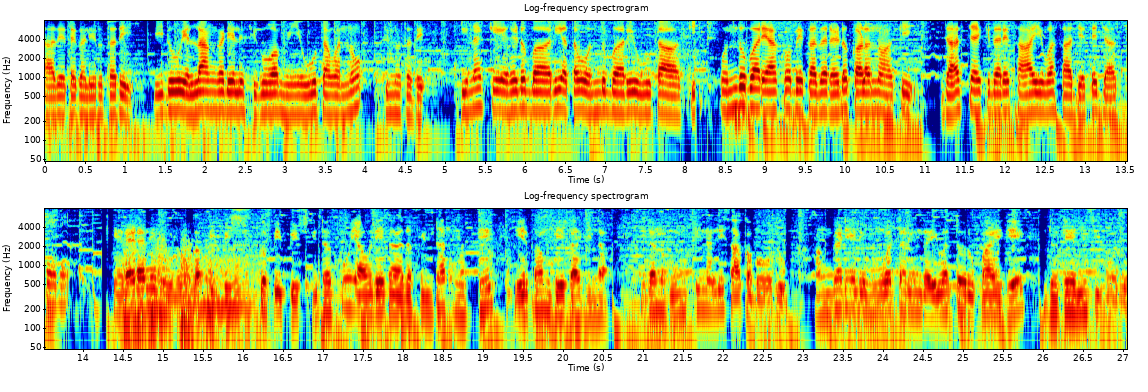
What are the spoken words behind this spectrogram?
ಸಾಧ್ಯತೆಗಳಿರುತ್ತದೆ. ಇದು ಎಲ್ಲ ಅಂಗಡಿಯಲ್ಲಿ ಸಿಗುವ ಮೀ ಊಟವನ್ನು ತಿನ್ನುತ್ತದೆ. ದಿನಕ್ಕೆ ಎರಡು ಬಾರಿ ಅಥವಾ ಒಂದು ಬಾರಿ ಊಟ ಹಾಕಿ, ಒಂದು ಬಾರಿ ಹಾಕಬೇಕಾದರೆ ಎರಡು ಕಾಳನ್ನು ಹಾಕಿ. ಜಾಸ್ತಿ ಹಾಕಿದರೆ ಸಾಯುವ ಸಾಧ್ಯತೆ ಜಾಸ್ತಿ ಇದೆ. ಎರಡನೇ ಮೀನು, ಗಪ್ಪಿ ಫಿಶ್ ಗಪ್ಪಿ ಫಿಶ್ ಇದಕ್ಕೂ ಯಾವುದೇ ತರಹದ ಫಿಲ್ಟರ್ ಮತ್ತೆ ಏರ್ ಪಂಪ್ ಬೇಕಾಗಿಲ್ಲ. ಇದನ್ನು ಗುಂಪಿನಲ್ಲಿ ಸಾಕಬಹುದು. ಅಂಗಡಿಯಲ್ಲಿ ಮೂವತ್ತರಿಂದ ಐವತ್ತು ರೂಪಾಯಿಗೆ ಜೊತೆಯಲ್ಲಿ ಸಿಗುವುದು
